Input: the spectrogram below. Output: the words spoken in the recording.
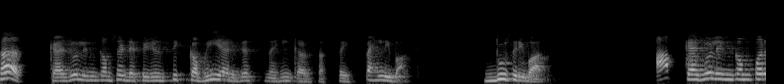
सर कैजुअल इनकम से डेफिशिएंसी कभी एडजस्ट नहीं कर सकते। पहली बात। दूसरी बात आप कैजुअल इनकम पर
